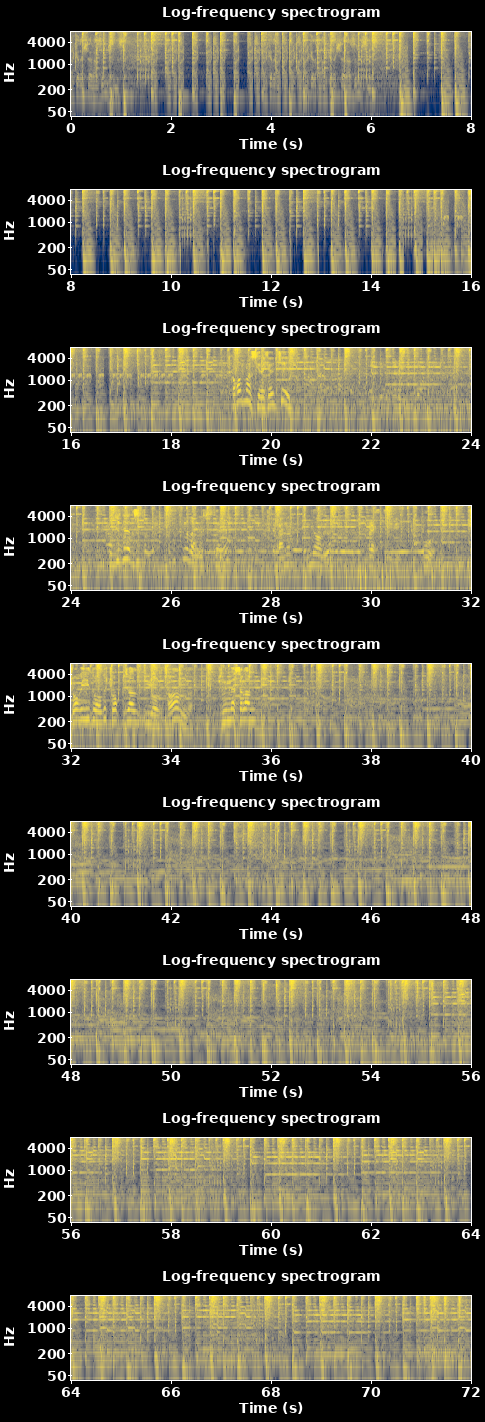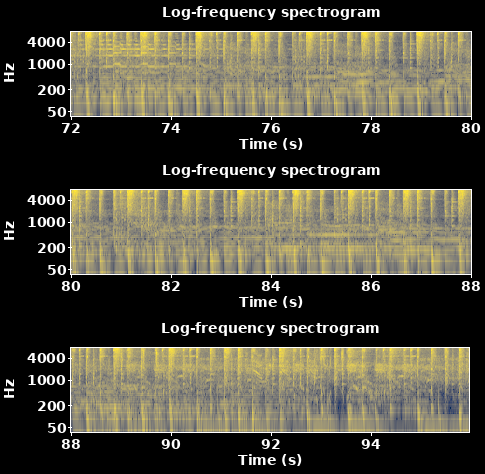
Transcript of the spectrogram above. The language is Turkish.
Arkadaşlar hazır mısınız? Arkadaşlar hazır mısınız? Kapatması gereken bir şey. Ücretleri kısıt, kısıtlıyorlar ücretleri. Efendim? Ne oluyor? Press TV. Bu. Çok iyi de oldu, çok güzel iyi oldu tamam mı? Şimdi mesela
